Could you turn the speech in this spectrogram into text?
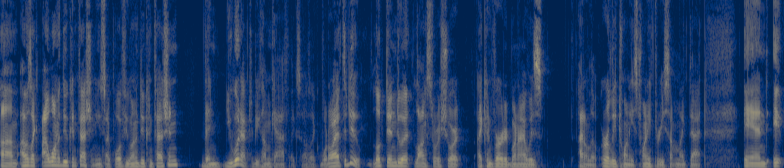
um, I was like, I want to do confession. He's like, well, if you want to do confession, then you would have to become Catholic. So I was like, what do I have to do? Looked into it. Long story short, I converted when I was, I don't know, early 20s, 23, something like that. And it,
